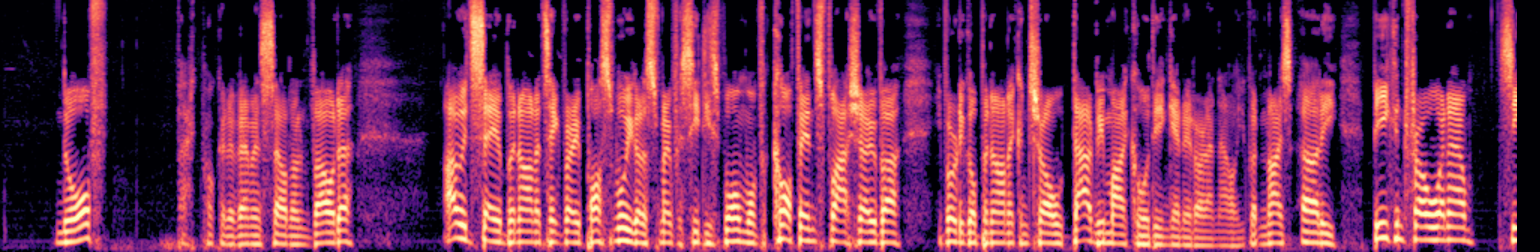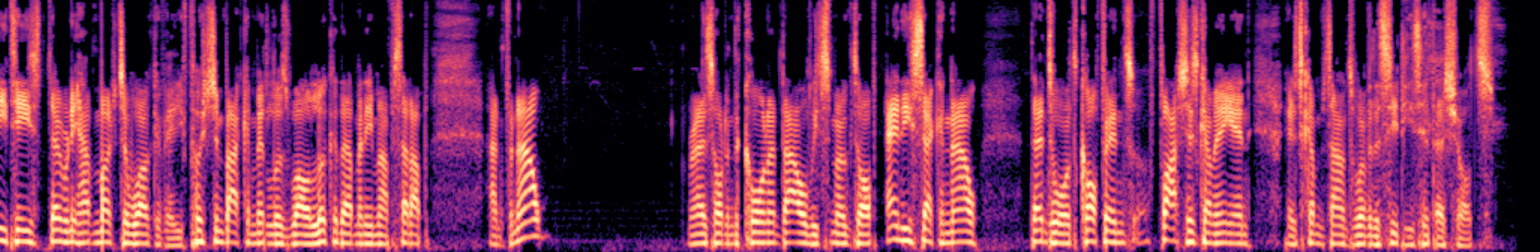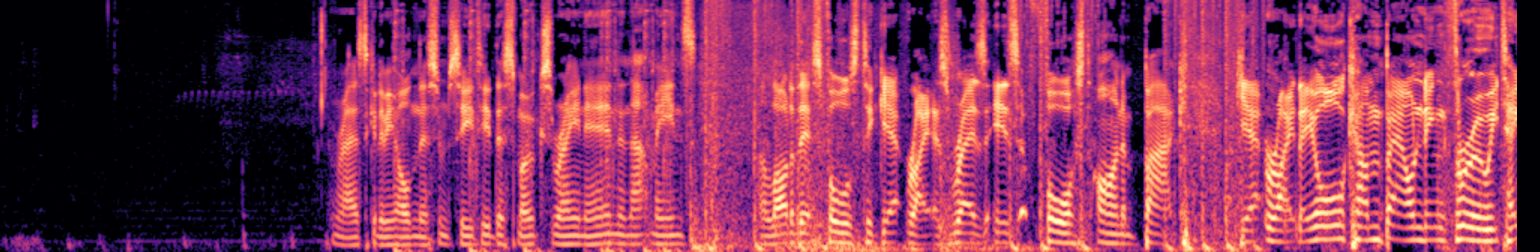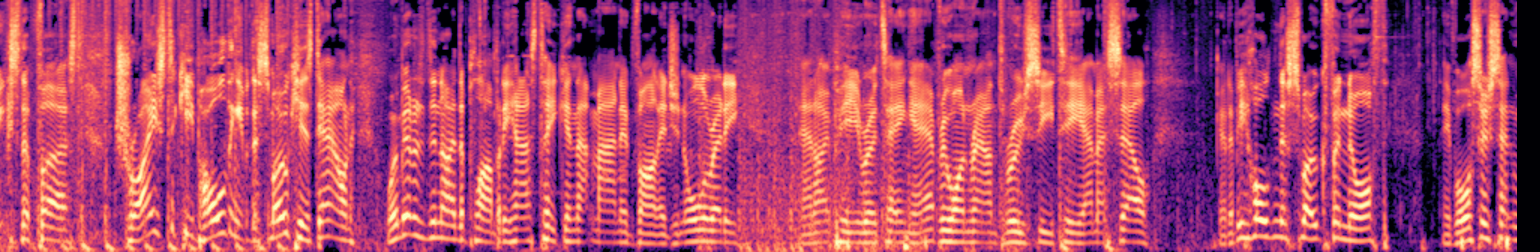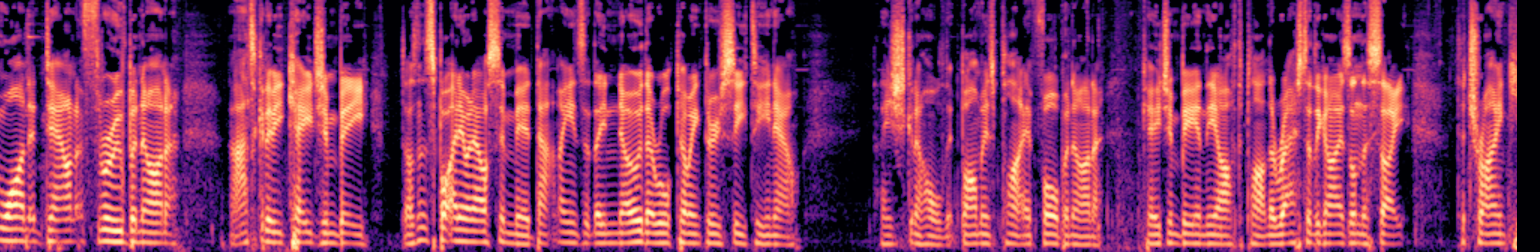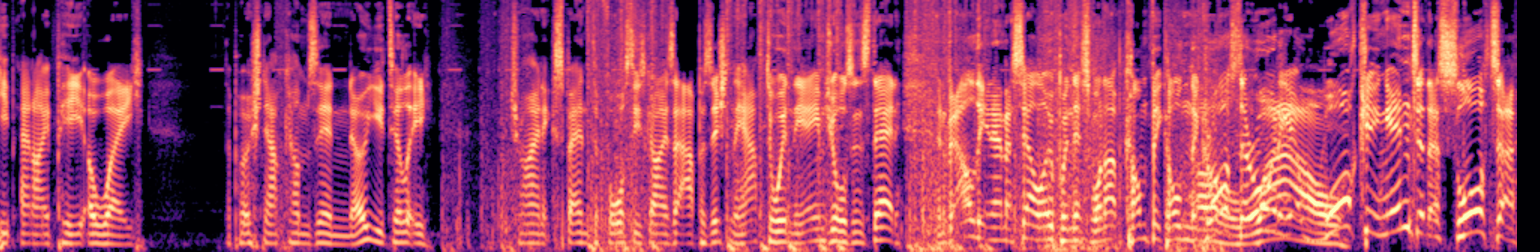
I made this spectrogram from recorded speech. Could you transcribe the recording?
North. Back pocket of MSL and Valde. I would say a banana take very possible. You've got a smoke for CT spawn, one for Coffin, splash over. You've already got banana control. That would be my call the getting right now. You've got a nice early B control now. CTs don't really have much to work with here. You've pushed him back in middle as well. Look at that mini map setup. And for now, Rez holding the corner. That will be smoked off any second now. Then towards Coffins. Flashes coming in. It comes down to whether the CTs hit their shots. Rez going to be holding this from CT. The smokes rain in, and that means a lot of this falls to Get Right as Rez is forced on back. Get Right, they all come bounding through. He takes the first, tries to keep holding it, but the smoke is down. Won't be able to deny the plant, but he has taken that man advantage, and already NIP rotating everyone round through CT. MSL going to be holding the smoke for North. They've also sent one down through Banana. That's going to be Cajun B. Doesn't spot anyone else in mid. That means that they know they're all coming through CT now. And he's just going to hold it. Bomb is planted for Banana. Cajun B in the afterplant. The rest of the guys on the site to try and keep NIP away. The push now comes in. No utility. Try and expend to force these guys out of position. They have to win the Angels instead. And Valde and MSL open this one up. Config holding the cross. Oh, They're already walking into the slaughter.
